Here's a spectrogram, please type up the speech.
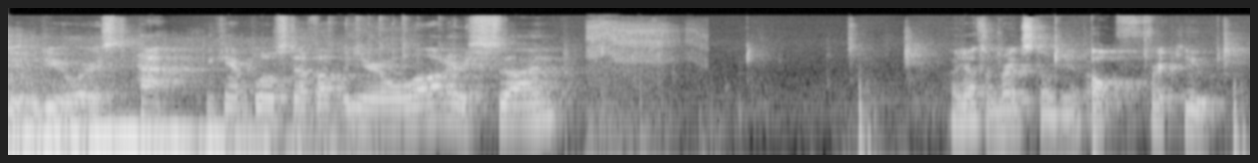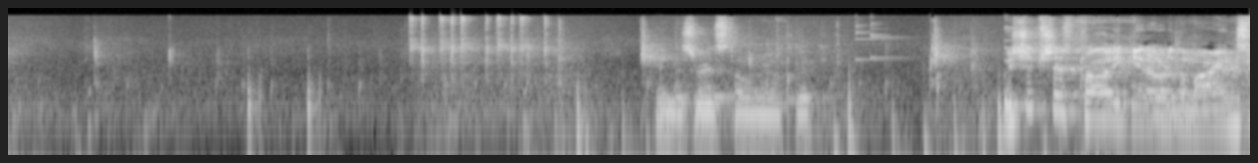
your, do your worst. Ha! You can't blow stuff up in your water, son. I got some redstone here. Oh frick you. Getting this redstone real quick. We should just probably get out of the mines.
